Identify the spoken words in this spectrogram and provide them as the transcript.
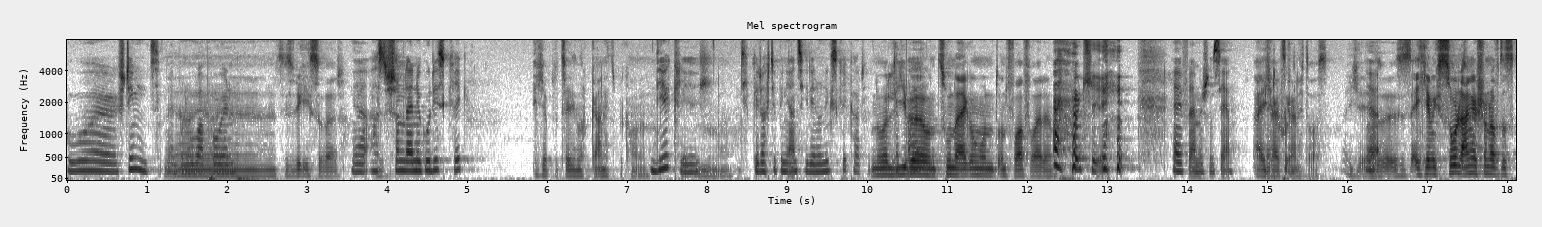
Cool, stimmt. Mein Pullover abholen. ja, es ist wirklich soweit. Ja, hast du schon deine Goodies gekriegt? Ich habe tatsächlich noch gar nichts bekommen. Wirklich? Ich habe gedacht, ich bin die Einzige, die noch nichts gekriegt hat. Nur Dabei. Liebe und Zuneigung und, und Vorfreude. Okay. Ja, ich freue mich schon sehr. Ah, Ich Ja, halte es cool. gar nicht aus. Ich, Ja. also, ist, ich habe mich so lange schon auf das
